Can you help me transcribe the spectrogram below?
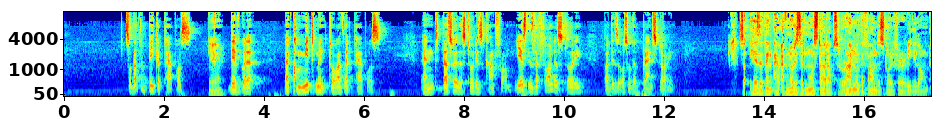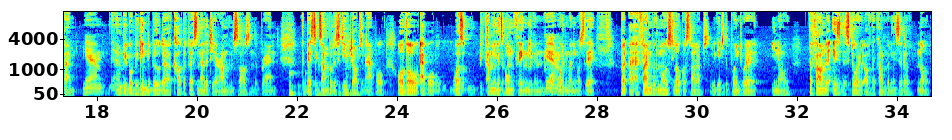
So that's a bigger purpose yeah. they've got a, a commitment towards that purpose. And that's where the stories come from. Yes, there's the founder story, but there's also the brand story. So here's the thing: I've noticed that most startups run with the founder story for a really long time. Yeah, yeah. And people begin to build a cult of personality around themselves and the brand. The best example is Steve Jobs and Apple, although Apple was becoming its own thing even Yeah. when, when he was there. But I, I find with most local startups, we get to the point where, you know, the founder is the story of the company instead of, no,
